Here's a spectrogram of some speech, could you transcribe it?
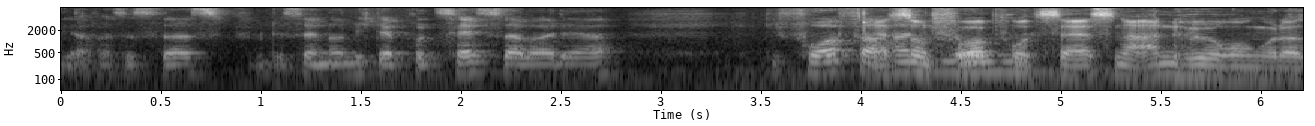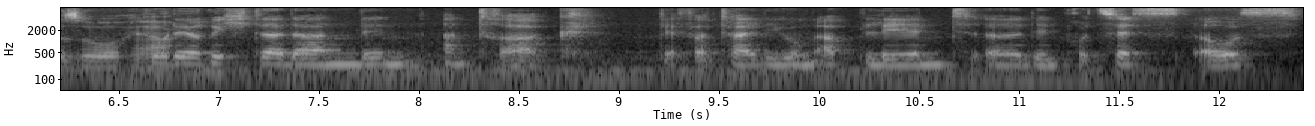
ja, was ist das? Das ist ja noch nicht der Prozess, aber der die Vorverhandlung. Das ist so ein Vorprozess, eine Anhörung oder so. Ja. Wo der Richter dann den Antrag der Verteidigung ablehnt, äh, den Prozess aus,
